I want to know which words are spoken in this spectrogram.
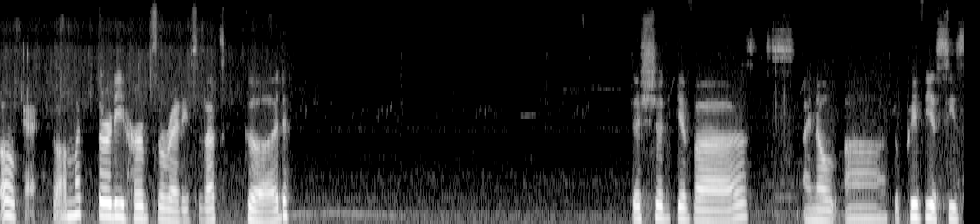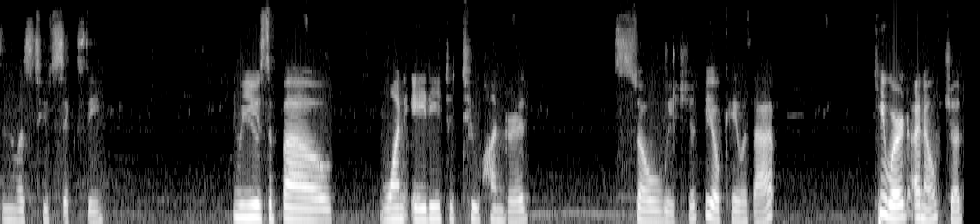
Okay, so I'm at 30 herbs already, so that's good. This should give us, I know, uh, the previous season was 260. We used about 180 to 200. So we should be okay with that. Keyword, I know, should.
